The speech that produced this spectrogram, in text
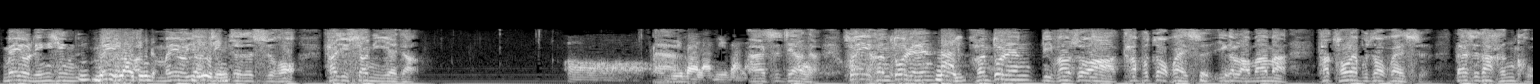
没有灵性，没有要经者，没有要经者的时候，他就消你业障。哦，明白了，明白了。啊，是这样的，所以很多人，那很多人，比方说啊，他不做坏事，一个老妈妈，她从来不做坏事，但是他很苦，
